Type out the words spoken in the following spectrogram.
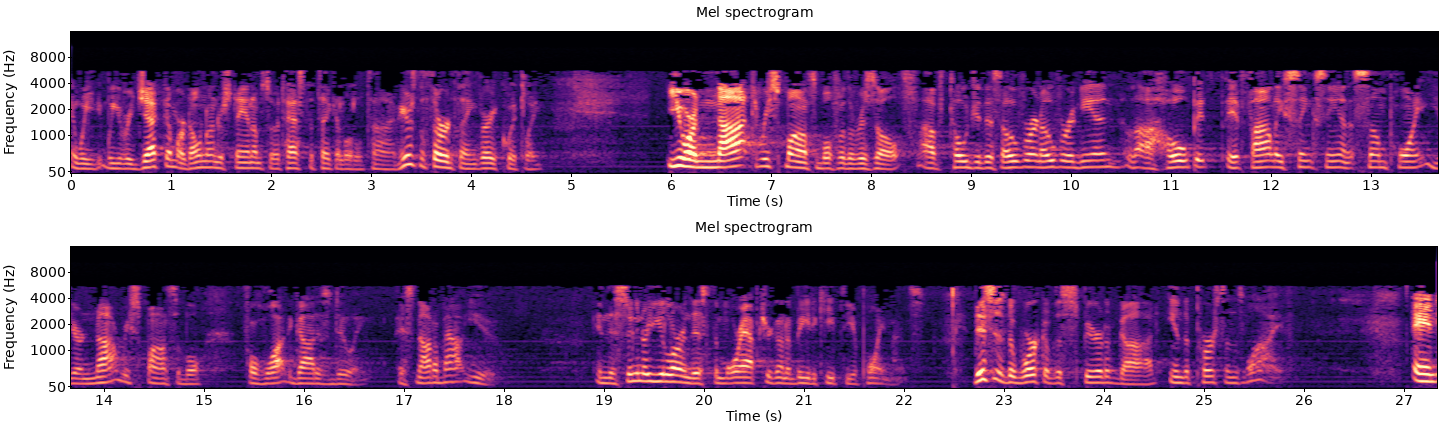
and we, we reject them or don't understand them, so it has to take a little time. Here's the third thing, very quickly. You are not responsible for the results. I've told you this over and over again. I hope it, it finally sinks in at some point. You're not responsible for what God is doing. It's not about you. And the sooner you learn this, the more apt you're going to be to keep the appointments. This is the work of the Spirit of God in the person's life. and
